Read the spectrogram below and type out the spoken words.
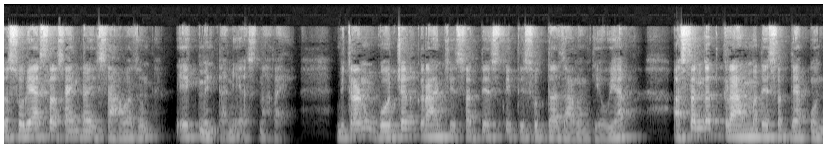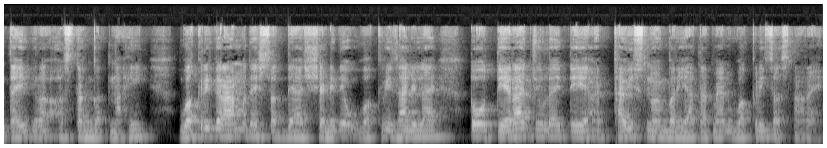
तर सूर्यास्त सायंकाळी सहा वाजून एक मिनिटांनी असणार आहे. मित्रांनो गोचर ग्रहांची सद्यस्थिती सुद्धा जाणून घेऊया. असंगत ग्रहांमध्ये सध्या कोणताही ग्रह असंगत नाही. वक्री ग्रहांमध्ये सध्या शनिदेव वक्री झालेला आहे. तो तेरा जुलै ते अठ्ठावीस नोव्हेंबर या दरम्यान वक्रीच असणार आहे.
